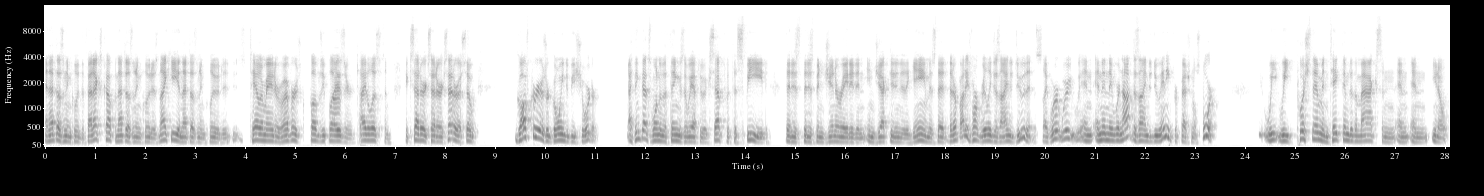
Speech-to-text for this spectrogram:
And that doesn't include the FedEx Cup, and that doesn't include his Nike, and that doesn't include his TaylorMade or whoever's clubs he plays or Titleist and et cetera, et cetera, et cetera. So golf careers are going to be shorter. I think that's one of the things that we have to accept with the speed that is that has been generated and injected into the game is that that our bodies weren't really designed to do this. Like we're we're and and then they were not designed to do any professional sport we we push them and take them to the max and and and you know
